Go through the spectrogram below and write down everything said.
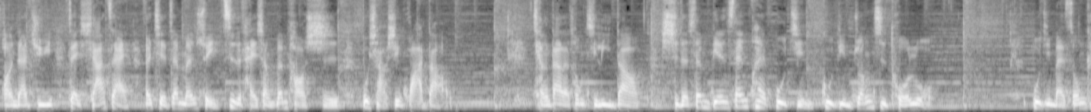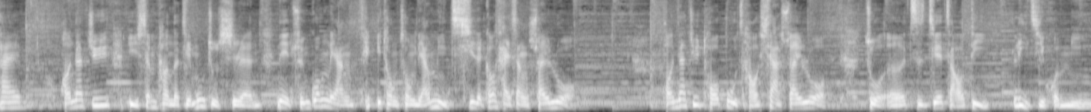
黄家驹在狭窄而且沾满水渍的台上奔跑时不小心滑倒，强大的冲击力道使得身边三块布景固定装置脱落，布景板松开，黄家驹与身旁的节目主持人内村光良一同从两米七的高台上摔落。黄家驹头部朝下摔落，左额直接着地，立即昏迷。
